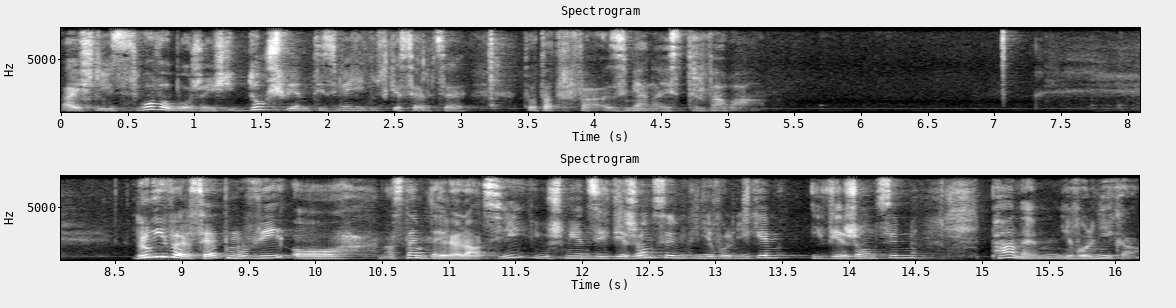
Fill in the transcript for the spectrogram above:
a jeśli Słowo Boże, jeśli Duch Święty zmieni ludzkie serce, to ta trwa, zmiana jest trwała. Drugi werset mówi o następnej relacji już między wierzącym niewolnikiem i wierzącym panem niewolnika.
